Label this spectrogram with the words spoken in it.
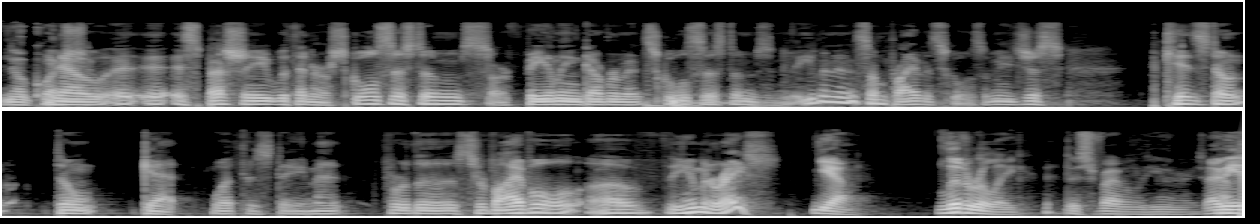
no You question. know, e- e- especially within our school systems, our failing government school systems, and even in some private schools. I mean, it's just kids don't don't get what this day meant for the survival of the human race. Yeah, literally the survival of the human race. I mean,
